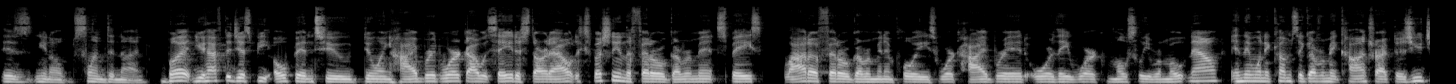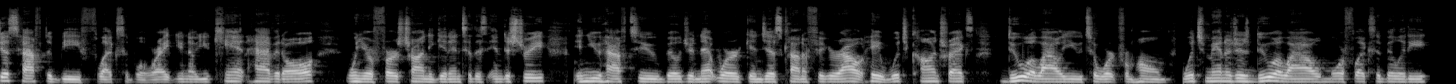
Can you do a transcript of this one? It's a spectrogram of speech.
is you know slim to none but you have to just be open to doing hybrid work i would say to start out especially in the federal government space lot of federal government employees work hybrid or they work mostly remote now. And then when it comes to government contractors, you just have to be flexible, right? You know, you can't have it all when you're first trying to get into this industry and you have to build your network and just kind of figure out, hey, which contracts do allow you to work from home, which managers do allow more flexibility,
